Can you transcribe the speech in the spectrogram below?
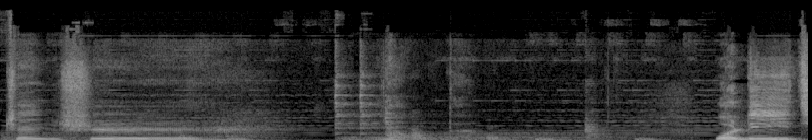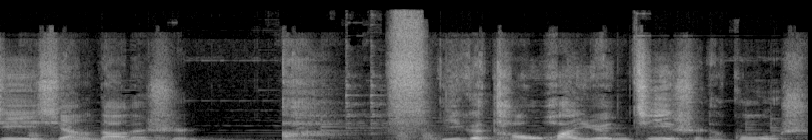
真是有的。我立即想到的是，啊，一个《桃花源记》式的故事。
